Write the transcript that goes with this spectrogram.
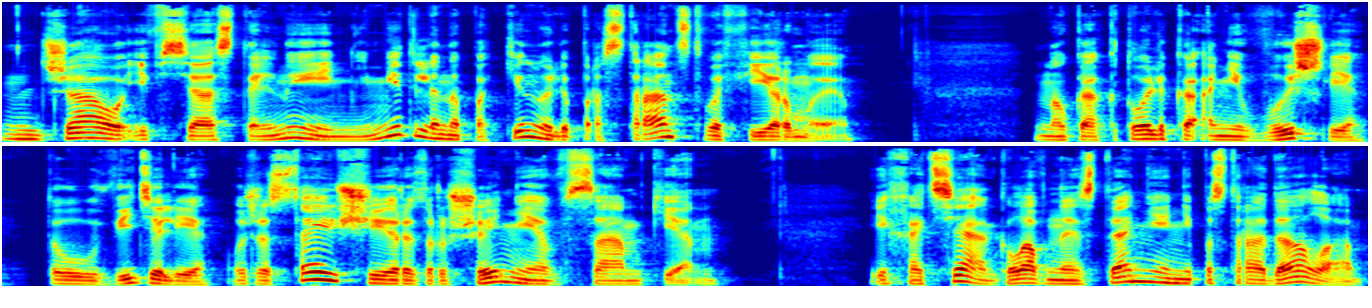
Джао и все остальные немедленно покинули пространство фермы. Но как только они вышли, то увидели ужасающие разрушения в замке. И хотя главное здание не пострадало,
